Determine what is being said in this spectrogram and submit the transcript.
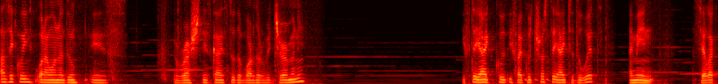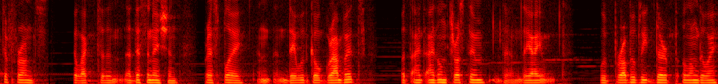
Basically, what I want to do is rush these guys to the border with Germany. If the AI could, if I could trust AI to do it, I mean, select the front, select a, a destination, press play, and, and they would go grab it. But I, I don't trust them. The, the AI will probably derp along the way.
